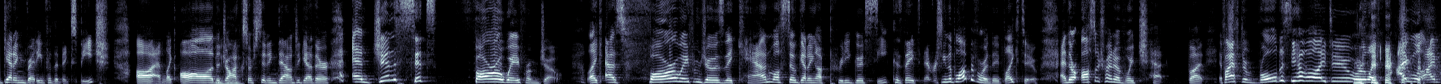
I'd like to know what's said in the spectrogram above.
getting ready for the big speech, uh, and like all the jocks are sitting down together, and Jin sits far away from Joe. Like as far away from Joe as they can while still getting a pretty good seat because they've never seen the blob before and they'd like to. And they're also trying to avoid Chet. But if I have to roll to see how well I do, or like I will, I'm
